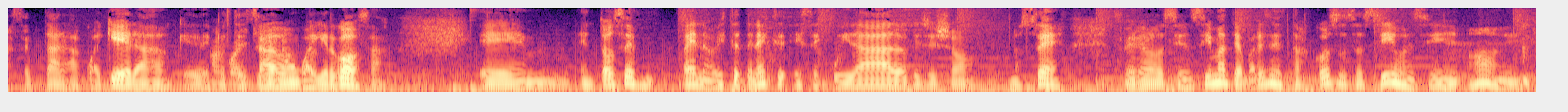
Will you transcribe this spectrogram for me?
aceptar a cualquiera que después te cualquiera, salga con cualquier cual. cosa. Eh, entonces, bueno, viste, tenés ese cuidado, qué sé yo, no sé. Pero si encima te aparecen estas cosas así, vos decís, ay.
